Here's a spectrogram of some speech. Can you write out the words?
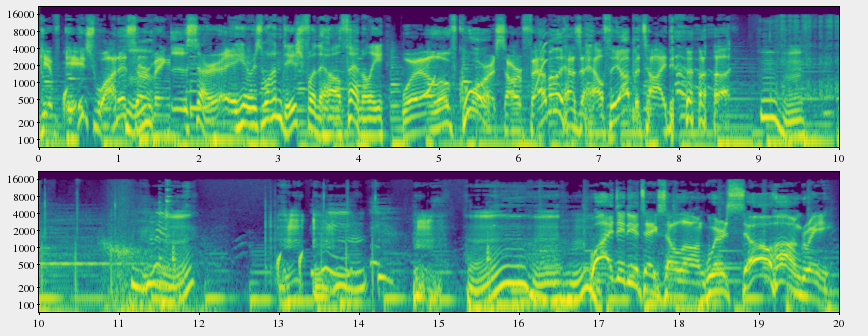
Give each one a serving. Uh, sir, here is one dish for the whole family. Well, of course, our family has a healthy appetite. hmm hmm hmm hmm Why did you take so long? We're so hungry.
